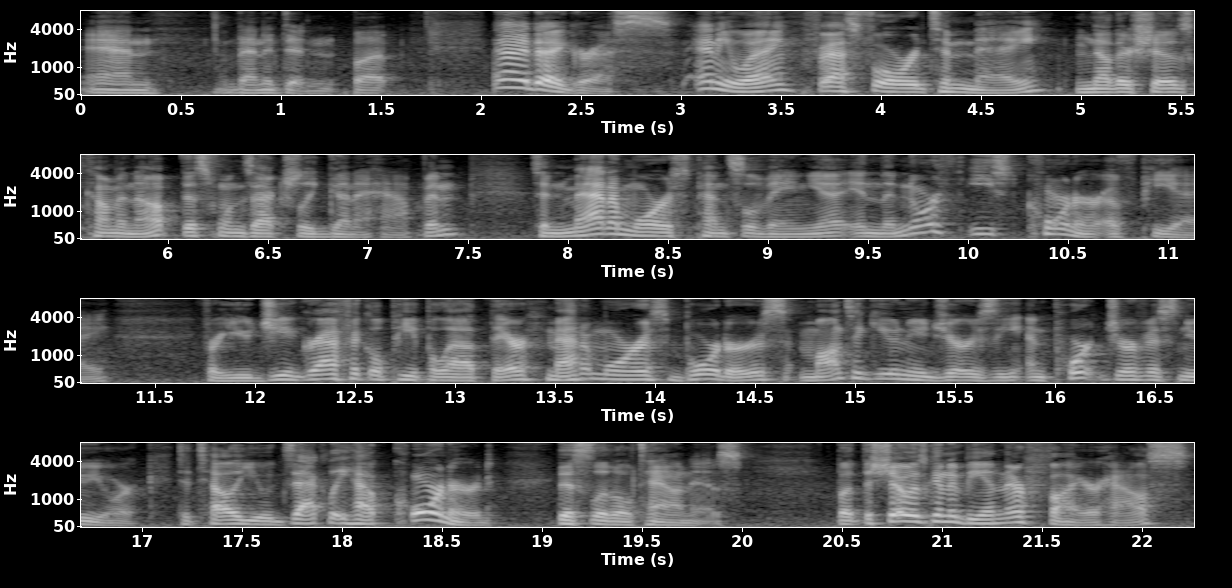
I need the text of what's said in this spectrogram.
and then it didn't. But I digress. Anyway, fast forward to May. Another show's coming up. This one's actually gonna happen. It's in Matamoras, Pennsylvania, in the northeast corner of PA. For you geographical people out there, Matamoras borders Montague, New Jersey, and Port Jervis, New York, to tell you exactly how cornered this little town is. But the show is going to be in their firehouse,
